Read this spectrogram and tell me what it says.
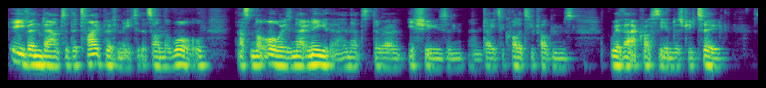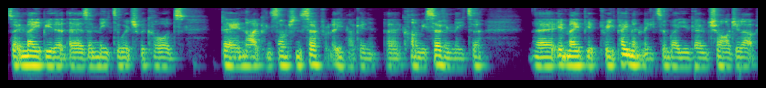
even down to the type of meter that's on the wall, that's not always known either. And that's there are issues and, and data quality problems with that across the industry too. So it may be that there's a meter which records day and night consumption separately, like an uh, economy seven meter. Uh, it may be a prepayment meter where you go and charge it up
